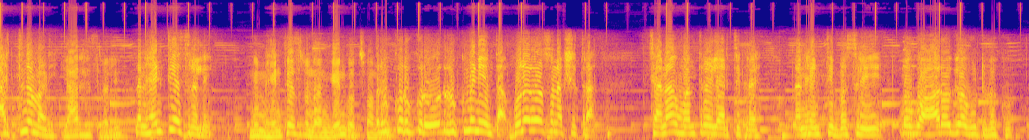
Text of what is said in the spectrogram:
ಅರ್ಚನೆ ಮಾಡಿ. ಯಾರ ಹೆಸರಲ್ಲಿ? ನನ್ನ ಹೆಂಡತಿ ಹೆಸರಲ್ಲಿ. ನಿಮ್ ಹೆಂಡತಿ ಹೆಸರು ನನ್ಗೇನ್ ಗೊತ್ತು ಸ್ವಾಮಿ? ರುಕ್ಕು ರುಕ್ಕು ರು- ರುಕ್ಮಿಣಿ ಅಂತ. ಪುನರ್ವಾಸ ನಕ್ಷತ್ರ. ಚೆನ್ನಾಗಿ ಮಂತ್ರ ಹೇಳಿ ಅರ್ಚಕ್ರೆ. ನನ್ನ ಹೆಂಡತಿ ಬಸ್ರಿ ಮಗು ಆರೋಗ್ಯವಾಗಿ ಹುಟ್ಟಬೇಕು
